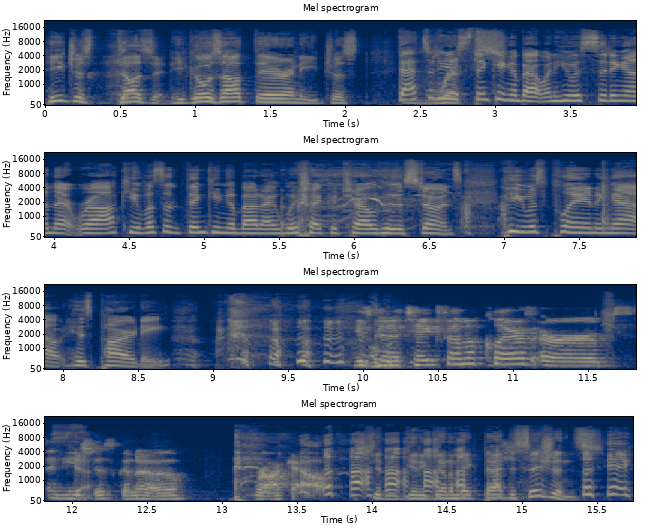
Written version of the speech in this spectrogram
He just does it. He goes out there and he just. That's what he was thinking about when he was sitting on that rock. He wasn't thinking about, I wish I could travel to the stones. He was planning out his party. He's going to take some of Claire's herbs and he's Yeah. just going to rock out. He's gonna, make bad decisions. He's,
